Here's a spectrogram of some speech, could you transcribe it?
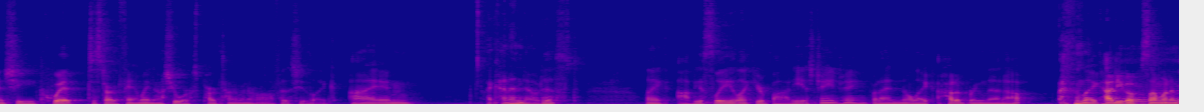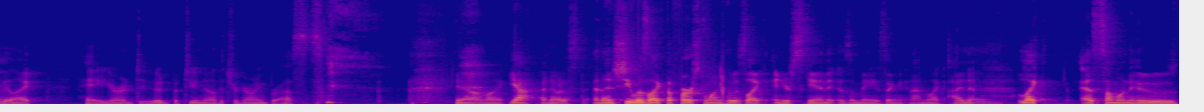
and she quit to start a family. Now she works part time in her office. She's like, I'm, I kind of noticed like obviously like your body is changing but i know like how to bring that up. Like how do you go up to mm-hmm. someone and be mm-hmm. like hey you're a dude but do you know that you're growing breasts? Yeah i'm like yeah i noticed. And then she was like the first one who was like and your skin is amazing. And i'm like i know mm. like as someone who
